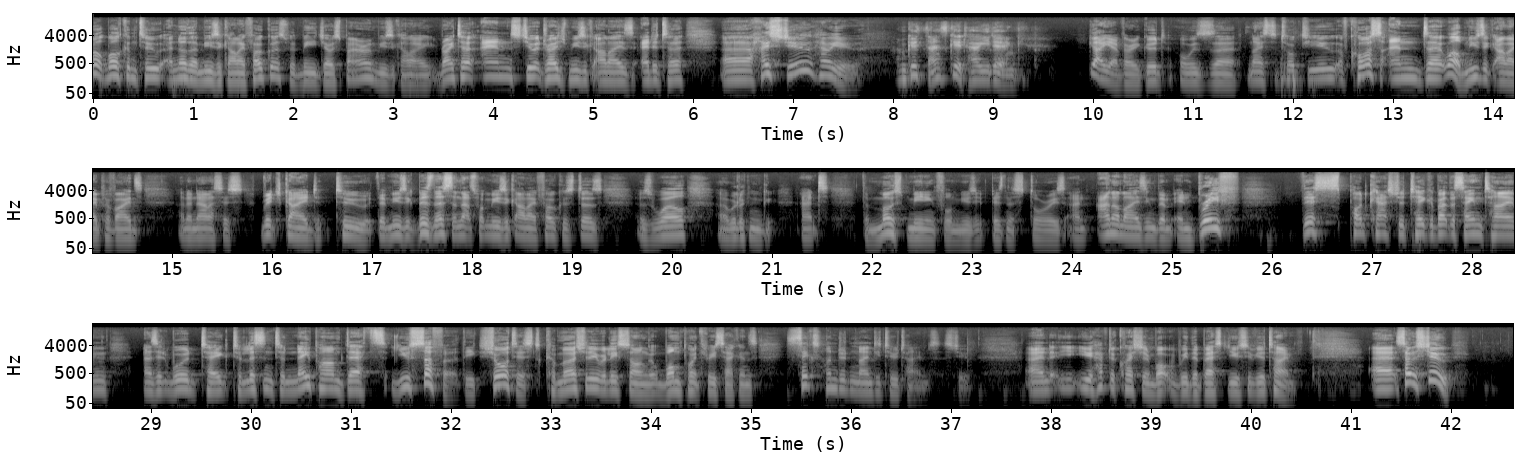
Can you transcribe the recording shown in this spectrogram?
Well, welcome to another Music Ally Focus with me, Joe Sparrow, Music Ally writer, and Stuart Dredge, Music Ally's editor. Uh, hi, Stu. How are you? I'm good, thanks. Good. How are you doing? Yeah, yeah, very good. Always uh, nice to talk to you, of course. And uh, well, Music Ally provides an analysis rich guide to the music business, and that's what Music Ally Focus does as well. Uh, we're looking at the most meaningful music business stories and analyzing them in brief. This podcast should take about the same time as it would take to listen to Napalm Death's You Suffer, the shortest commercially released song at 1.3 seconds, 692 times, Stu. And you have to question what would be the best use of your time. Uh, so, Stu,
